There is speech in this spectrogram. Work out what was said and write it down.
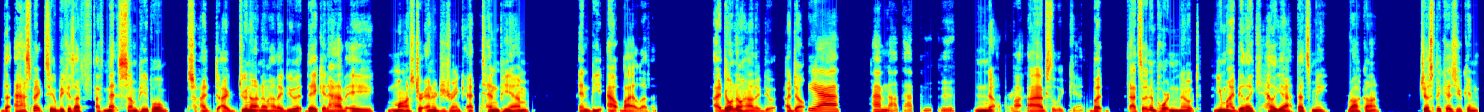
the aspect too, because I've I've met some people, so I, I do not know how they do it. They could have a monster energy drink at 10 p.m. and be out by 11. I don't know how they do it. I don't. Yeah. I'm not that. Mm-mm. No, I, I absolutely can't. But that's an important note. You might be like, hell yeah, that's me. Rock on. Just because you can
